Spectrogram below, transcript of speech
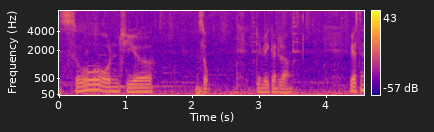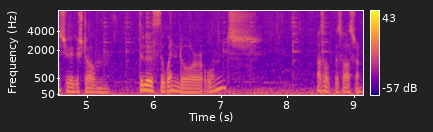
So und hier... So. Den Weg entlang. Wer ist nicht schon wieder gestorben? Dillis the Wendor und... Achso, das war's schon.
